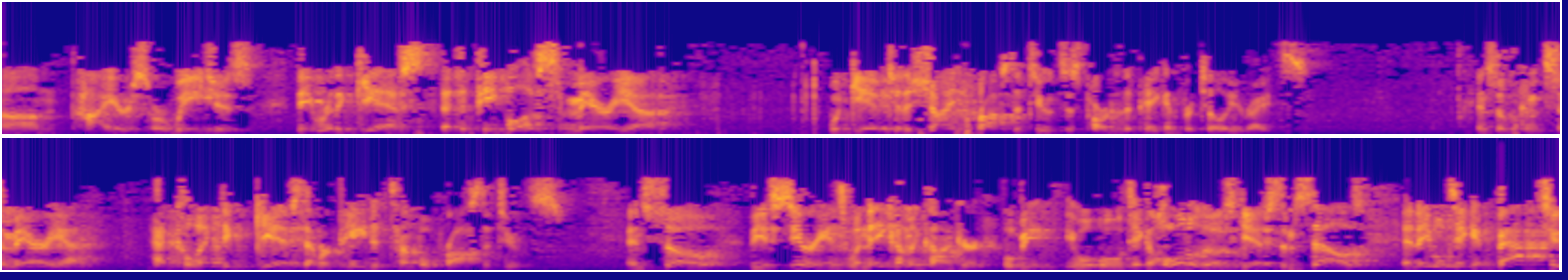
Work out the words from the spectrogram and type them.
um, hires or wages. They were the gifts that the people of Samaria would give to the shrine prostitutes as part of the pagan fertility rites. And so Samaria had collected gifts that were paid to temple prostitutes. And so the Assyrians, when they come and conquer, will, be, will, will take a hold of those gifts themselves, and they will take it back to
